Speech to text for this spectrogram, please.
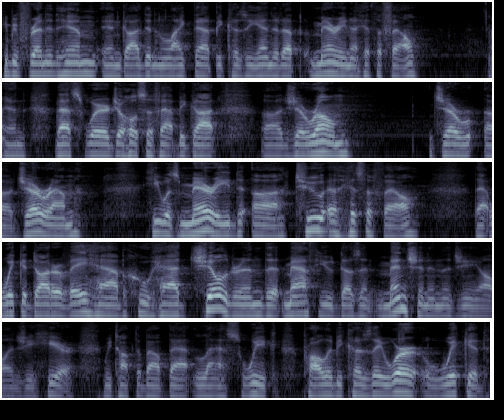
he befriended him, and God didn't like that because he ended up marrying Ahithophel. And that's where Jehoshaphat begot uh, Jerome, Jer- uh, Jeram. He was married uh, to Ahithophel, that wicked daughter of Ahab who had children that Matthew doesn't mention in the genealogy here. We talked about that last week, probably because they were wicked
